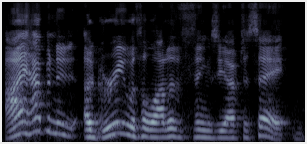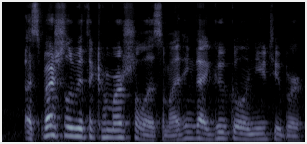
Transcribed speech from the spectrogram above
I happen to agree with a lot of the things you have to say, especially with the commercialism. I think that Google and YouTube are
